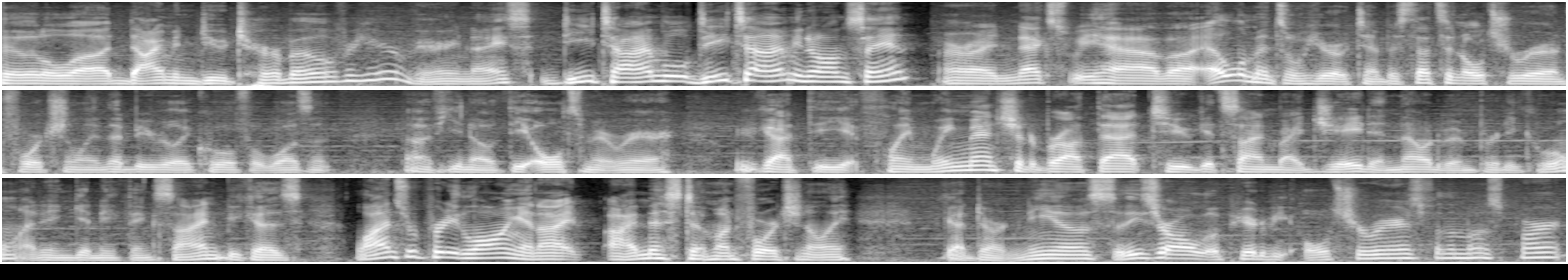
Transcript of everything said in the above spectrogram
ooh, a little uh, Diamond Dude Turbo over here. Very nice. D-Time, little D-Time, you know what I'm saying? All right, next we have uh, Elemental Hero Tempest. That's an ultra rare, unfortunately. That'd be really cool if it wasn't. Uh, if you know, the ultimate rare. We've got the Flame Wingman. Should have brought that to get signed by Jaden. That would have been pretty cool. I didn't get anything signed because lines were pretty long and I, I missed them, unfortunately. We've got Dark Neos. So these are all appear to be ultra rares for the most part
